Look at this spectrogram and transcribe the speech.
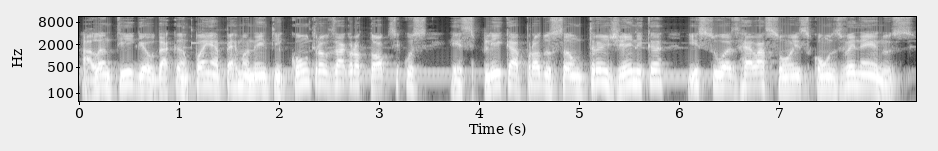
Alan Tigel, da campanha permanente contra os agrotóxicos, explica a produção transgênica e suas relações com os venenos.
